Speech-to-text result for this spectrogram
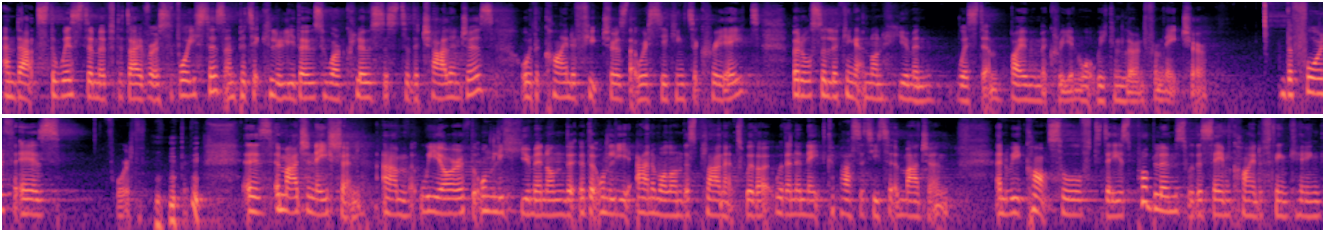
and that's the wisdom of the diverse voices, and particularly those who are closest to the challenges or the kind of futures that we're seeking to create, but also looking at non human wisdom, biomimicry, and what we can learn from nature. The fourth is fourth is imagination. Um, we are the only human on the, the only animal on this planet with, a, with an innate capacity to imagine, and we can't solve today's problems with the same kind of thinking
